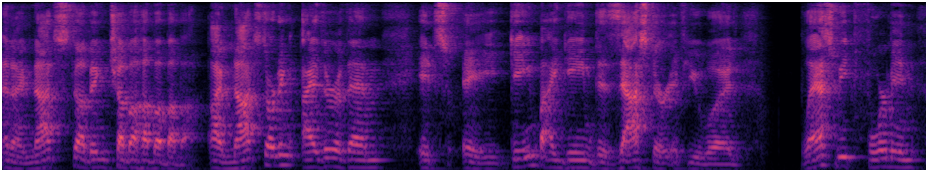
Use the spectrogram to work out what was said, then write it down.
and I'm not stubbing Chubba Hubba Bubba. I'm not starting either of them. It's a game by game disaster, if you would. Last week, Foreman,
